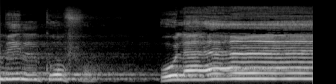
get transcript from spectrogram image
بالكفر. أولئك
